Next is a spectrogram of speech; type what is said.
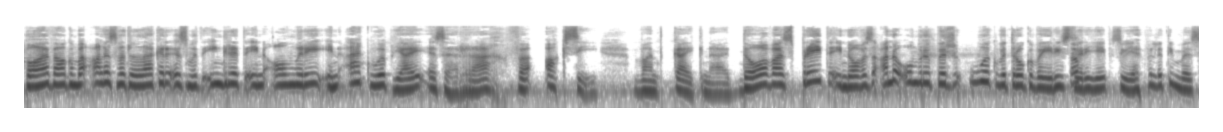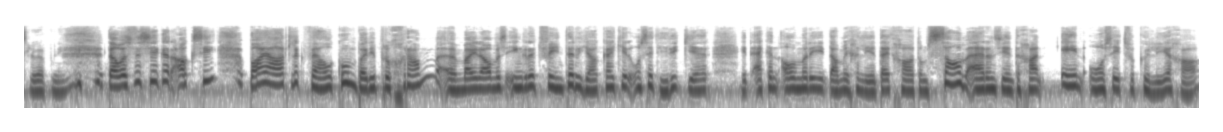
Baie welkom by alles wat lekker is met Ingrid en Almarie en ek hoop jy is reg vir aksie want kyk nou daar was pret en daar was ander omroepers ook betrokke by hierdie storie jy so jy wil dit nie misloop nie. Daar was verseker aksie. Baie hartlik welkom by die program. Uh, my naam is Ingrid Venter. Ja, kyk hier, ons het hierdie keer het ek en Almarie dan die geleentheid gehad om saam ergens heen te gaan en ons het vir kollega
